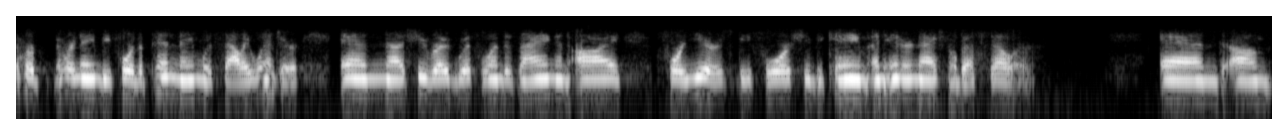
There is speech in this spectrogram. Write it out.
her her name before the pen name was Sally Winter, and uh, she rode with Linda Zhang and I for years before she became an international bestseller. And um,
